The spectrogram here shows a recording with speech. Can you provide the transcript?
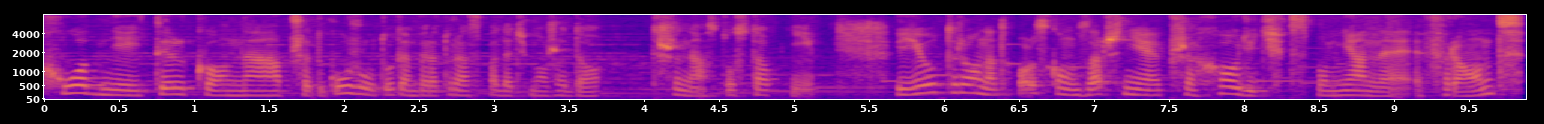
chłodniej tylko na przedgórzu, tu temperatura spadać może do 13 stopni. Jutro nad Polską zacznie przechodzić wspomniany front.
